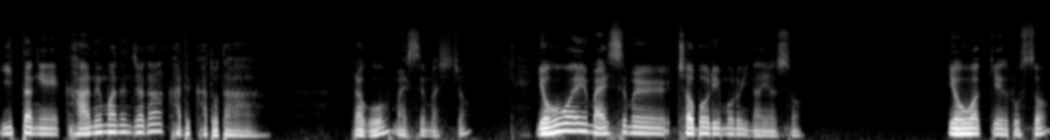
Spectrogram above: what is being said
이 땅에 가늠하는 자가 가득하도다 라고 말씀하시죠. 여호와의 말씀을 저버림으로 인하여서 여호와께로서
